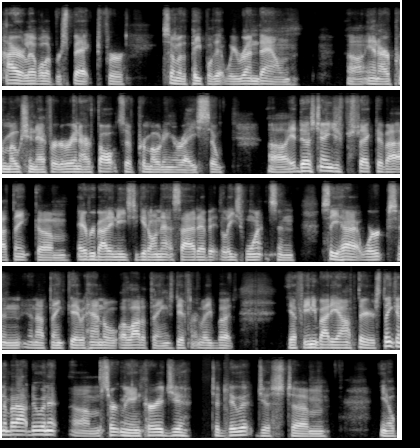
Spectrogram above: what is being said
higher level of respect for some of the people that we run down uh, in our promotion effort or in our thoughts of promoting a race. So uh, it does change your perspective. I, I think um, everybody needs to get on that side of it at least once and see how it works. And and I think they would handle a lot of things differently. But if anybody out there is thinking about doing it, um, certainly encourage you to do it. Just um, you know,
